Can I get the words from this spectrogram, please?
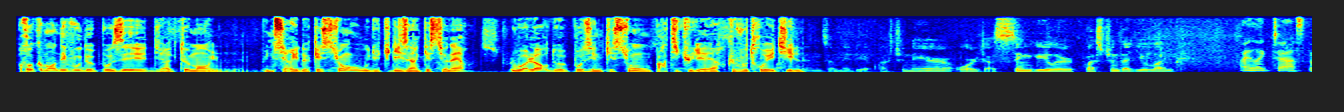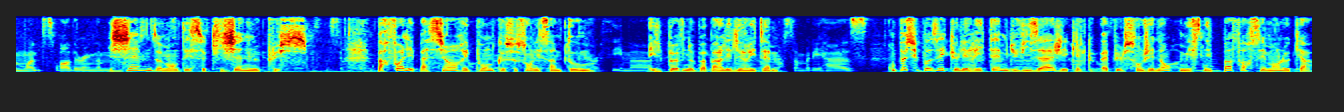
Recommandez-vous de poser directement une, série de questions ou d'utiliser un questionnaire Ou alors de poser une question particulière que vous trouvez utile J'aime demander ce qui gêne le plus. Parfois, les patients répondent que ce sont les symptômes. Ils peuvent ne pas parler de l'érythème. On peut supposer que l'érythème du visage et quelques papules sont gênants, mais ce n'est pas forcément le cas.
